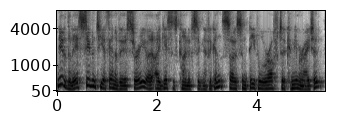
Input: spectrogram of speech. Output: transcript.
Nevertheless, 70th anniversary, I I guess, is kind of significant. So some people were off to commemorate it.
